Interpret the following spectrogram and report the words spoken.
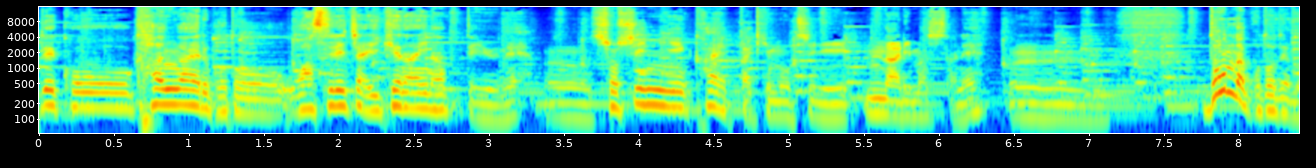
でこう考えることを忘れちゃいけないなっていうね、うん、初心に帰った気持ちになりましたね。うん。どんなことでも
